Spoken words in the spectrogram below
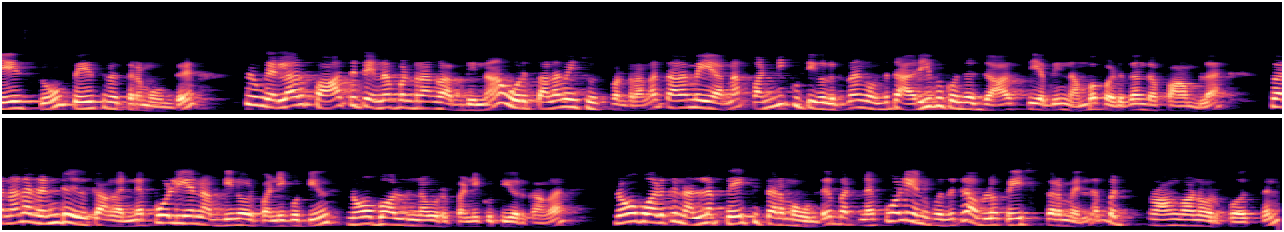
பேசும் பேசுகிற திறமை உண்டு. ஸோ இவங்க எல்லாரும் பார்த்துட்டு என்ன பண்ணுறாங்க அப்படின்னா ஒரு தலைமை சூஸ் பண்ணுறாங்க தலைமை யாருன்னா பன்னிக்குட்டிகளுக்கு தான் அங்கே வந்துட்டு அறிவு கொஞ்சம் ஜாஸ்தி அப்படின்னு நம்பப்படுது அந்த ஃபார்மில் ஸோ அதனால் ரெண்டு இருக்காங்க. நெப்போலியன் அப்படின்னு ஒரு பன்னிக்குட்டியும் ஸ்னோபால்னு ஒரு பன்னிக்குட்டியும் இருக்காங்க. ஸ்னோபாலுக்கு நல்ல பேச்சு திறமை உண்டு. பட் நெப்போலியனுக்கு வந்துட்டு அவ்வளோ பேச்சு திறமை இல்லை. பட் ஸ்ட்ராங்கான ஒரு பர்சன்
